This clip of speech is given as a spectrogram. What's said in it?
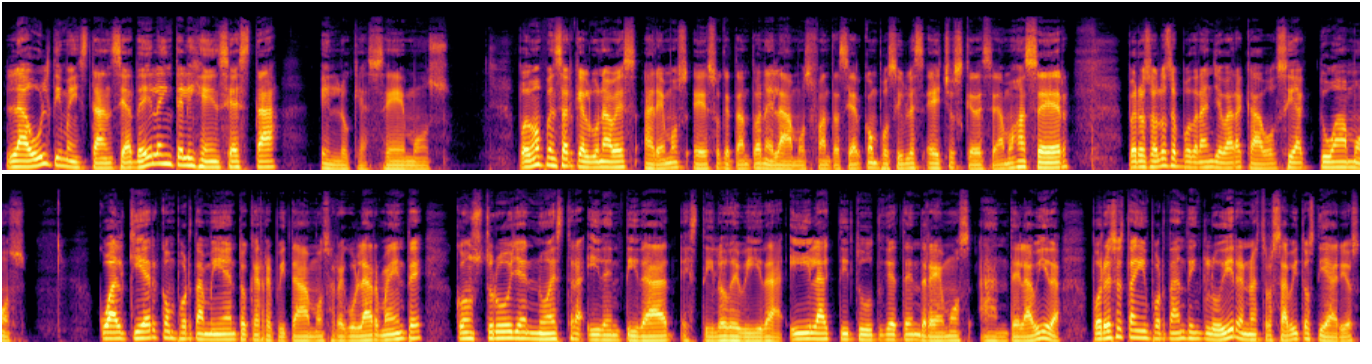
La última instancia de la inteligencia está en lo que hacemos. Podemos pensar que alguna vez haremos eso que tanto anhelamos, fantasear con posibles hechos que deseamos hacer, pero solo se podrán llevar a cabo si actuamos. Cualquier comportamiento que repitamos regularmente construye nuestra identidad, estilo de vida y la actitud que tendremos ante la vida. Por eso es tan importante incluir en nuestros hábitos diarios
